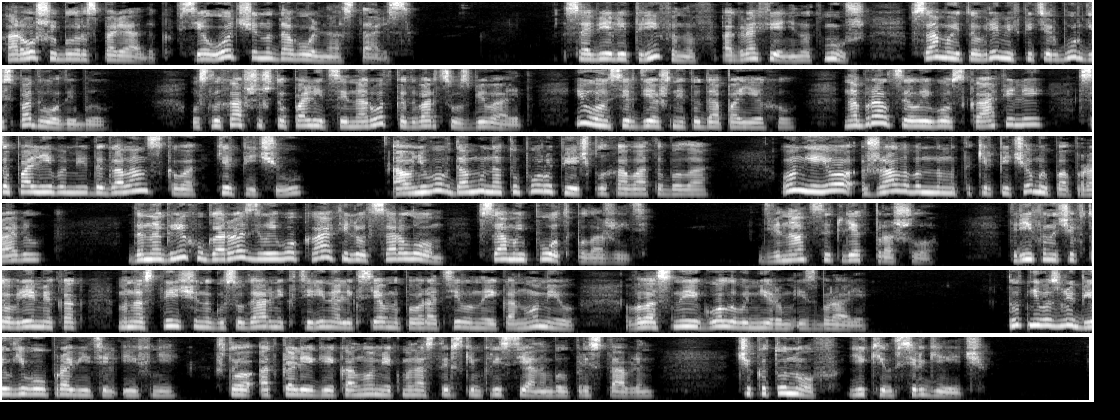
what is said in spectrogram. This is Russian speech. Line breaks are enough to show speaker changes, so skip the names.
Хороший был распорядок, все очень довольны остались. Савелий Трифонов, Аграфенин, от муж, в самое то время в Петербурге с подводой был. Услыхавши, что полиция народ ко дворцу сбивает, и он сердешный туда поехал, набрал целый воз кафелей с ополивами до голландского кирпичу, а у него в дому на ту пору печь плоховата была. Он ее жалованным-то кирпичом и поправил, да на грех угораздило его кафель от с орлом в самый пот положить. Двенадцать лет прошло. Трифоныча в то время, как монастырщина государня Катерина Алексеевна поворотила на экономию, волосные головы миром избрали. Тут не возлюбил его управитель ихний, что от коллегии экономии к монастырским крестьянам был приставлен, Чекотунов Якинф Сергеевич.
